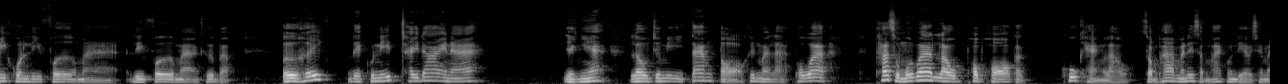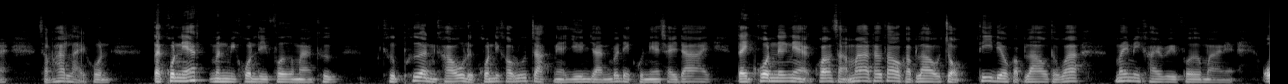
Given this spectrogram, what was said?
มีคน refer มา refer มาคือแบบ เออเฮ้ยเด็กคนนี้ใช้ได้นะ อย่างเงี้ยเราจะมีแต้มต่อขึ้นมาละ เพราะว่าถ้าสมมุติว่าเราพอๆกับ คู่แข่งเราสัมภาษณ์ไม่ได้สัมภาษณ์คนเดียวใช่ไหมสัมภาษณ์หลายคน แต่คนนี้มันมีคน refer มาคือคือเพื่อนเขาหรือคนที่เขารู้จักเนี่ยยืนยันว่าเด็กคนนี้ใช้ได้ แต่คนนึงเนี่ยความสามารถเท่าๆกับเราจบที่เดียวกับเรา แต่ว่าไม่มีใคร refer มาเนี่ยโอ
